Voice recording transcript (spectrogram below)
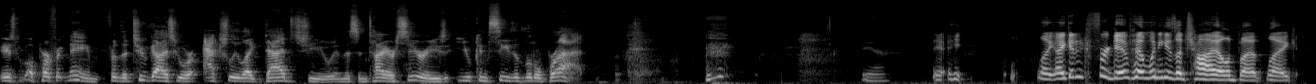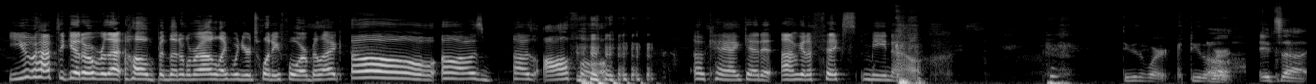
is a perfect name for the two guys who are actually like dads to you in this entire series. You conceited little brat. Yeah. Yeah, he, like I can forgive him when he's a child, but like you have to get over that hump, and then around like when you're 24, be like, oh, oh, I was, I was awful. okay, I get it. I'm gonna fix me now. Do the work. Do the Ugh. work. It's uh,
